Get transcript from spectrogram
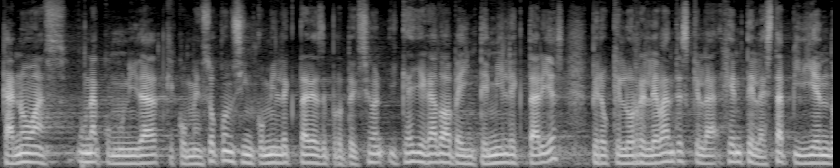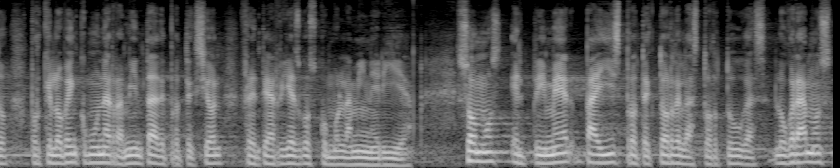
Canoas, una comunidad que comenzó con 5 mil hectáreas de protección y que ha llegado a 20 mil hectáreas, pero que lo relevante es que la gente la está pidiendo porque lo ven como una herramienta de protección frente a riesgos como la minería. Somos el primer país protector de las tortugas. Logramos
